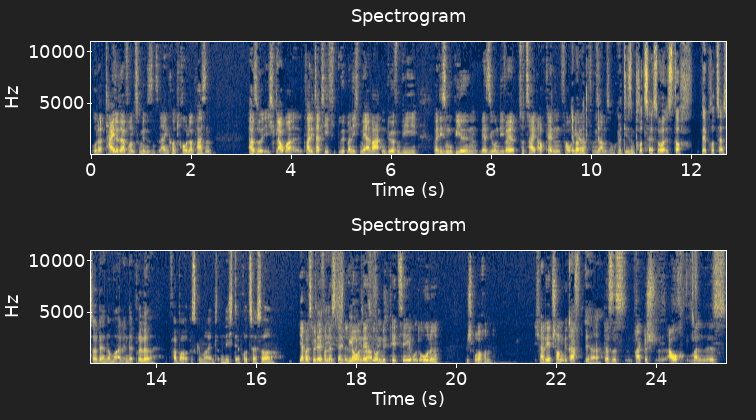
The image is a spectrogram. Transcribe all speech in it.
Oder Teile davon zumindest in einen Controller passen? Also ich glaube mal, qualitativ wird man nicht mehr erwarten dürfen wie bei diesen mobilen Versionen, die wir zurzeit auch kennen, VR aber mit, von mit, Samsung. mit diesem Prozessor ist doch der Prozessor, der normal in der Brille verbaut ist, gemeint und nicht der Prozessor. ja, aber es wird ja von der Standalone-Version mit PC und ohne gesprochen. Ich hatte jetzt schon gedacht, Ja, dass es praktisch auch man es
